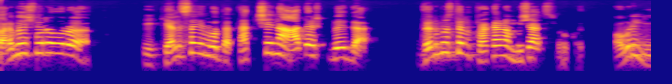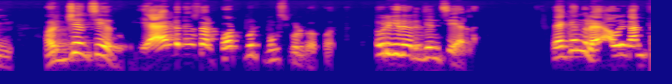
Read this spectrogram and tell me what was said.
ಪರಮೇಶ್ವರ್ ಅವರ ಈ ಕೆಲಸ ಏನು ಗೊತ್ತಾ? ತಕ್ಷಣ ಆದಷ್ಟು ಬೇಗ ಧರ್ಮಸ್ಥಳ ಪ್ರಕರಣ ಮುಷಾಕ್ಸ್ಬೇಕು. ಅವ್ರಿಗೆ ಅರ್ಜೆನ್ಸಿ ಅದು. ಎರಡು ದಿವಸ ಕೊಟ್ಬಿಟ್ಟು ಮುಗಿಸ್ಬಿಡ್ಬೇಕು ಅಂತ. ಅವ್ರಿಗೆ ಇದು ಅರ್ಜೆನ್ಸಿ ಅಲ್ಲ. ಯಾಕಂದ್ರೆ ಅವ್ರಿಗೆ ಅಂಥ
